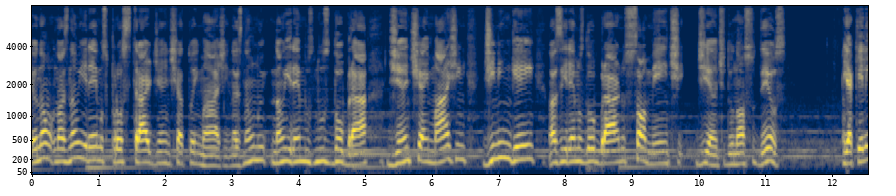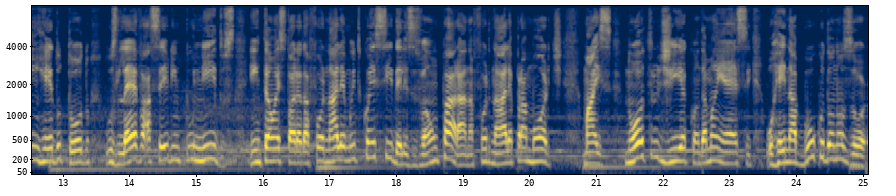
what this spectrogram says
eu não, nós não iremos prostrar diante a tua imagem. Nós não, não iremos nos dobrar diante a imagem de ninguém. Nós iremos dobrar-nos somente diante do nosso Deus." E aquele enredo todo os leva a serem punidos. Então a história da fornalha é muito conhecida. Eles vão parar na fornalha para a morte. Mas no outro dia, quando amanhece, o rei Nabucodonosor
